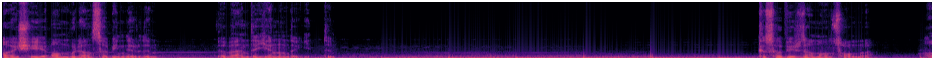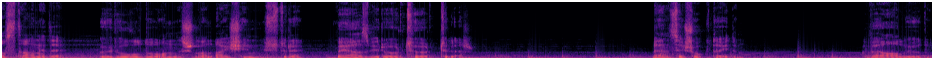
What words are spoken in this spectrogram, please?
Ayşe'yi ambulansa bindirdim ve ben de yanında gittim. Kısa bir zaman sonra hastanede ölü olduğu anlaşılan Ayşe'nin üstüne beyaz bir örtü örttüler. Bense şoktaydım ve ağlıyordum.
